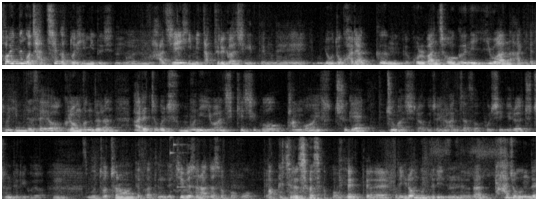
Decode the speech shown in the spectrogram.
서 있는 것 자체가 또 힘이 드시는 거예요. 음. 하지에 힘이 딱 들어가시기 때문에 요도 괄약근, 그 골반 저근이 이완하기가 좀 힘드세요. 그런 음. 분들은 아래쪽을 충분히 이완시키시고 방광의 수축에 집중하시라고 저희가 앉아서 보시기를 추천드리고요. 음. 뭐 저처럼 하면 될 것 같은데 집에서는 앉아서 보고 밖에서는 서서 보고 네, 네. 네. 이런 분들이 있으세요. 난 다 좋은데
